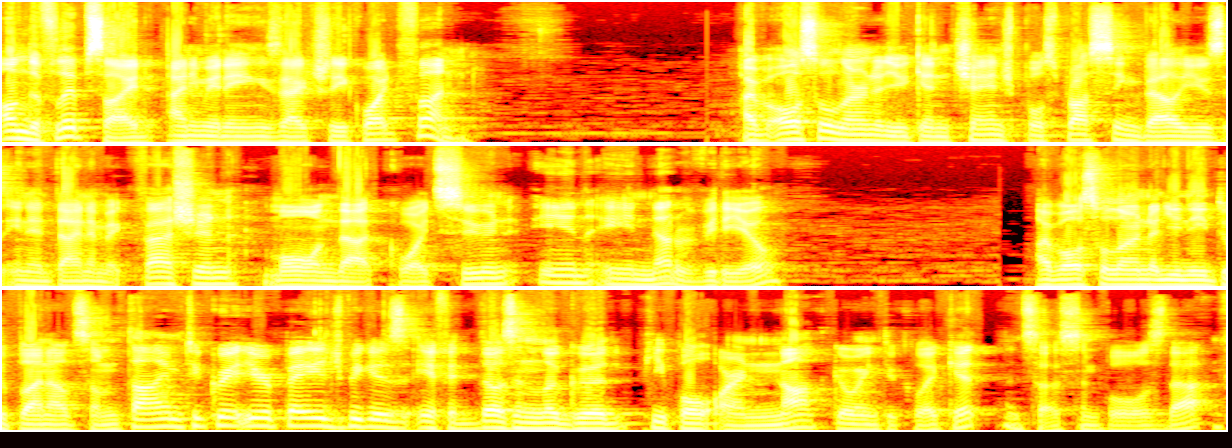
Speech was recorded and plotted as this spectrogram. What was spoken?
On the flip side, animating is actually quite fun. I've also learned that you can change post-processing values in a dynamic fashion, more on that quite soon in another video. I've also learned that you need to plan out some time to create your page because if it doesn't look good, people are not going to click it. It's as simple as that.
